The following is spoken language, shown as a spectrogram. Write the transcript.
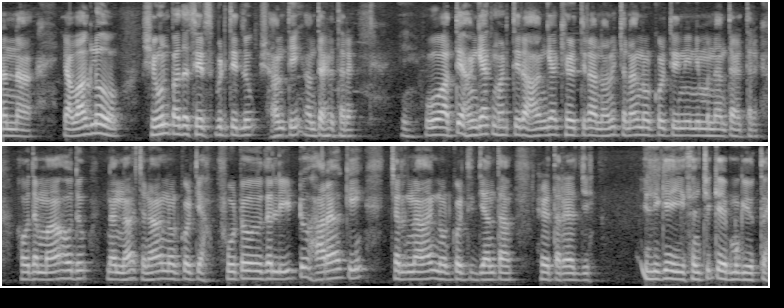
ನನ್ನ ಯಾವಾಗಲೂ ಶಿವನ ಪದ ಸೇರಿಸ್ಬಿಡ್ತಿದ್ಲು, ಶಾಂತಿ ಅಂತ ಹೇಳ್ತಾರೆ. ಓ, ಅತ್ತೆ ಹಂಗ್ಯಾಕೆ ಮಾಡ್ತೀರಾ, ಹಂಗ್ಯಾಕೆ ಹೇಳ್ತೀರಾ, ನಾನು ಚೆನ್ನಾಗಿ ನೋಡ್ಕೊಳ್ತೀನಿ ನಿಮ್ಮನ್ನು ಅಂತ ಹೇಳ್ತಾರೆ. ಹೌದಮ್ಮ, ಹೌದು, ನನ್ನ ಚೆನ್ನಾಗಿ ನೋಡ್ಕೊಳ್ತೀಯ. ಫೋಟೋದಲ್ಲಿ ಇಟ್ಟು ಹಾರ ಹಾಕಿ ಚೆನ್ನಾಗಿ ನೋಡ್ಕೊಳ್ತಿದ್ಯಾ ಅಂತ ಹೇಳ್ತಾರೆ ಅಜ್ಜಿ. ಇಲ್ಲಿಗೆ ಈ ಸಂಚಿಕೆ ಮುಗಿಯುತ್ತೆ.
